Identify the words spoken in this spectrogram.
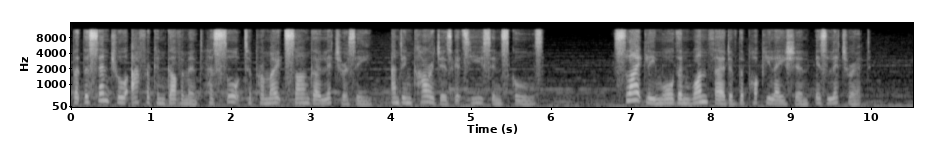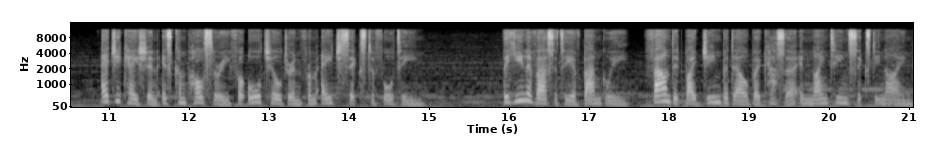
but the Central African government has sought to promote Sango literacy, and encourages its use in schools. Slightly more than one-third of the population is literate. Education is compulsory for all children from age 6 to 14. The University of Bangui, founded by Jean Bedel Bokassa in 1969,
